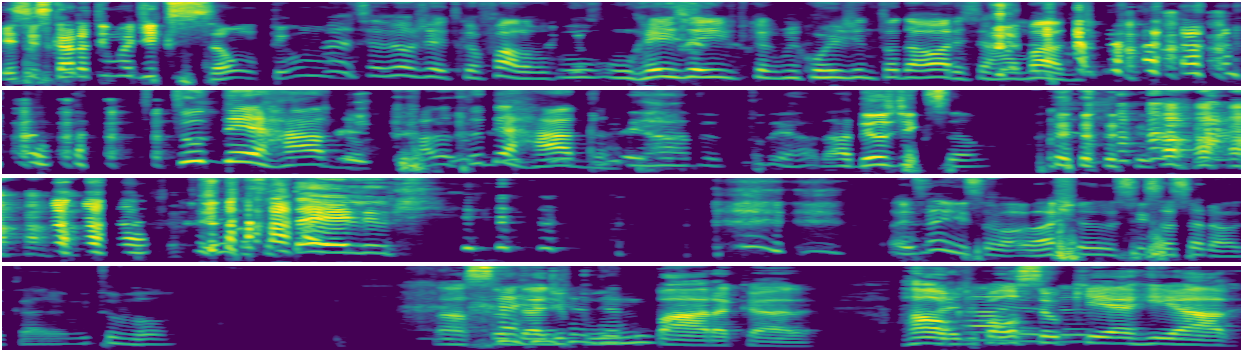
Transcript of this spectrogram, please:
Esses caras têm uma dicção, tem um. É, você vê o jeito que eu falo? O, o Reis aí fica me corrigindo toda hora, esse arrombado. tudo errado. Fala tudo errado. Tudo errado, tudo errado. Adeus, dicção. Nossa, até ele. Mas é isso, eu acho sensacional, cara. Muito bom. Nossa, o Deadpool não para, cara. Hulk, Deadpool- qual o seu QRA?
